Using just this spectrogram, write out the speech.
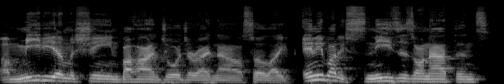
a media machine behind Georgia right now. So like anybody sneezes on Athens,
